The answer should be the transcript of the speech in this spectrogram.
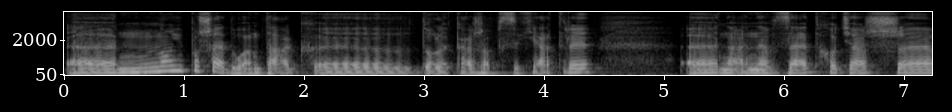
E, no i poszedłem, tak, e, do lekarza psychiatry e, na NFZ, chociaż e,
